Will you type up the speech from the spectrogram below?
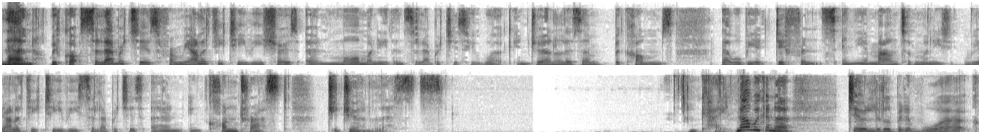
Then we've got celebrities from reality TV shows earn more money than celebrities who work in journalism becomes there will be a difference in the amount of money reality TV celebrities earn in contrast to journalists. Okay, now we're going to do a little bit of work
